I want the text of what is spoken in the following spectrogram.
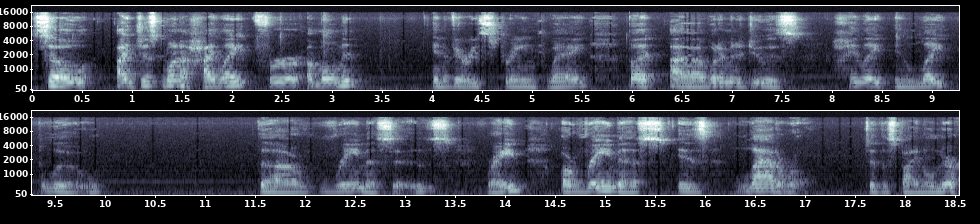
So I just want to highlight for a moment in a very strange way, but uh, what I'm going to do is highlight in light blue the ramuses, right? A ramus is lateral to the spinal nerve.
